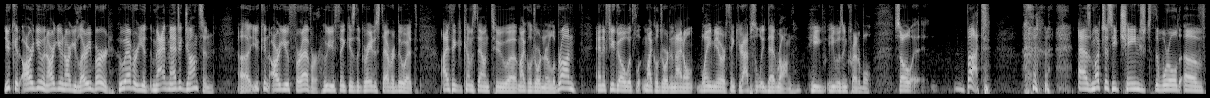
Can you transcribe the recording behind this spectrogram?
You could argue and argue and argue Larry Bird, whoever you, Magic Johnson. Uh, you can argue forever who you think is the greatest to ever do it. I think it comes down to uh, Michael Jordan or LeBron. And if you go with Michael Jordan, I don't blame you or think you're absolutely dead wrong. He he was incredible. So, but as much as he changed the world of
